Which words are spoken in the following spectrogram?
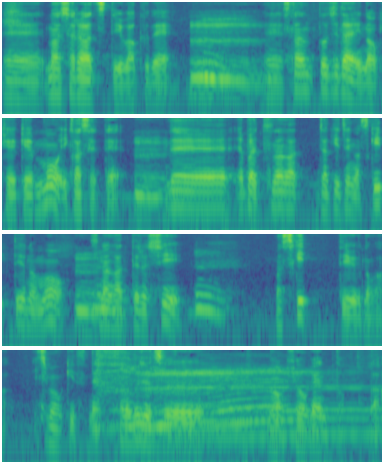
えーマーシャルアーツっていう枠で、うん。えースタント時代の経験も活かせて、うん。でやっぱりつながジャッキー・チェンが好きっていうのもうん。つながってるし、うん。まあ、好きっていうのが一番大きいですね。その武術の表現とか。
